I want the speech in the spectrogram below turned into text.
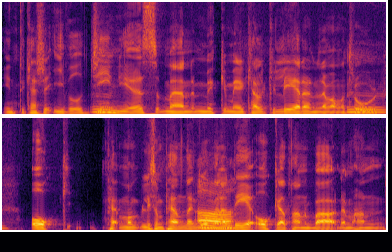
inte kanske evil genius, men mycket mer kalkylerande än vad man tror. Och liksom pendeln går Ja. mellan det och att han bara, nej, han,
